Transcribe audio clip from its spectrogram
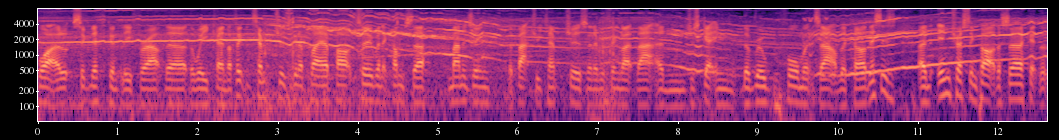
quite significantly throughout the, the weekend. I think the temperatures are going to play a part too when it comes to managing the battery temperatures and everything like that and just getting the real performance out of the car. This is an interesting part of the circuit that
